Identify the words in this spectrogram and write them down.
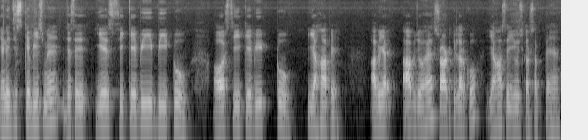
यानी जिसके बीच में, जैसे ये सी के बी बी टू और सी के बी टू यहाँ पे। अब यह आप जो है शॉर्ट किलर को यहाँ से यूज़ कर सकते हैं।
